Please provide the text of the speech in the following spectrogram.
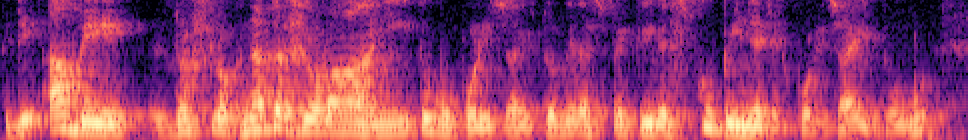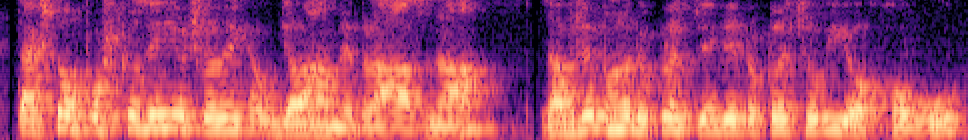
kdy aby došlo k nadržování tomu policajtovi, respektive skupině těch policajtů, tak z toho poškozeného člověka uděláme blázna, Zavřeme ho do, klec, někde do klecového chovu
